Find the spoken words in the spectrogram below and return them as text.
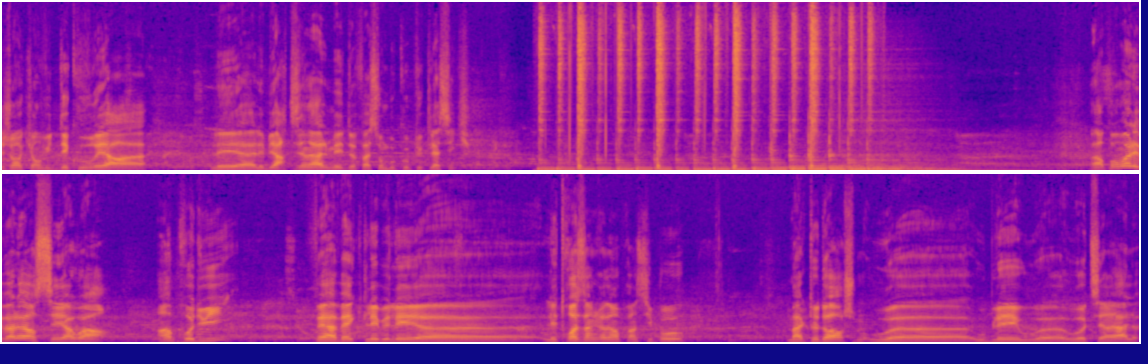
gens qui ont envie de découvrir les, les bières artisanales mais de façon beaucoup plus classique. Alors pour moi, les valeurs, c'est avoir un produit fait avec les, les, euh, les trois ingrédients principaux, malt d'orge ou, euh, ou blé ou, euh, ou autre céréales,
